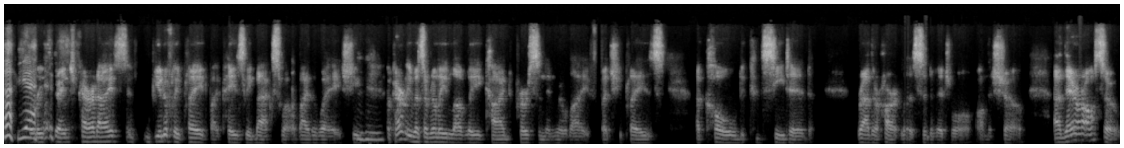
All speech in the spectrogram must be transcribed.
yes. Really Strange Paradise, beautifully played by Paisley Maxwell, by the way. She mm-hmm. apparently was a really lovely, kind person in real life, but she plays a cold, conceited, rather heartless individual on the show. Uh, there are also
